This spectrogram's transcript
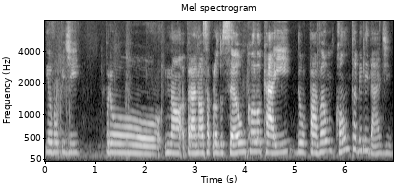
E eu vou pedir para a nossa produção colocar aí do Pavão Contabilidade.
